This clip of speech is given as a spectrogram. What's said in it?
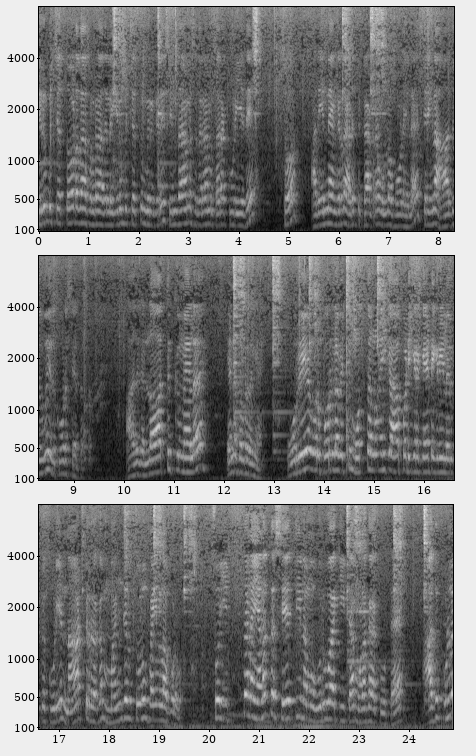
இரும்பு சத்தோட தான் சொல்றேன் அதில் இரும்பு சத்தும் இருக்குது சிந்தாம சிதறாம தரக்கூடியது. ஸோ அது என்னங்கிறத அடுத்து காட்டுறேன் உள்ள போனையில. சரிங்களா? அதுவும் இது கூட சேர்த்துறோம். அது எல்லாத்துக்கும் மேல என்ன சொல்றதுங்க? ஒரே ஒரு பொருளை வச்சு மொத்த நோய்க்கு ஆப்படிக்கிற கேட்டகரியில் இருக்கக்கூடிய நாட்டு ரகம் மஞ்சள் தூளும் ஃபைனலாக போடுவோம். ஸோ இத்தனை இனத்தை சேர்த்து நம்ம உருவாக்கிட்டா மிளகா கூட்ட அதுக்குள்ள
